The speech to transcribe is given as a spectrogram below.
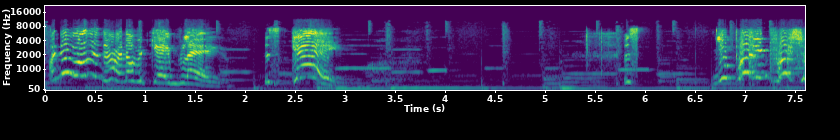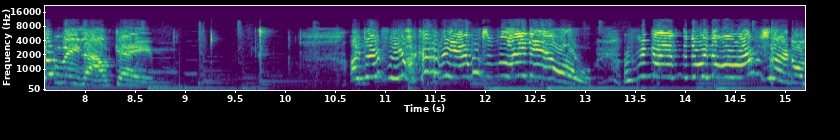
I don't want to do another gameplay! This game! This. You're putting pressure on me now, game! I don't think I'm going to be able to play now! I think I have to do another episode on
